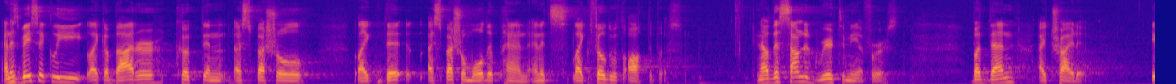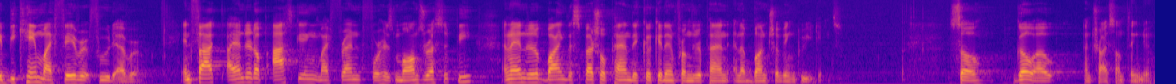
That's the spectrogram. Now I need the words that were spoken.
And it's basically like a batter cooked in a special, like a special molded pan, and it's like filled with octopus. Now this sounded weird to me at first, but then I tried it. It became my favorite food ever. In fact, I ended up asking my friend for his mom's recipe, and I ended up buying the special pan they cook it in from Japan and a bunch of ingredients. So go out and try something new.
